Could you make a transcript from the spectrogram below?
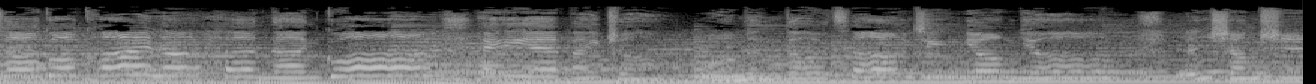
走过快乐和难过，黑夜白昼，我们都曾经拥有。人生是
